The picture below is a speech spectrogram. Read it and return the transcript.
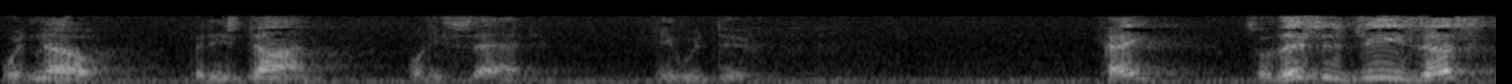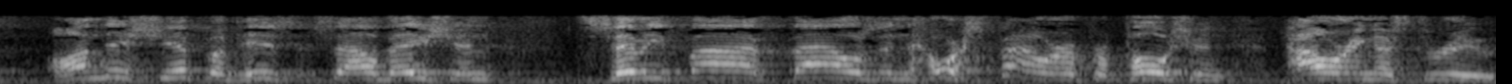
would know, that He's done what He said He would do. Okay? So this is Jesus on this ship of his salvation, 75,000 horsepower of propulsion powering us through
